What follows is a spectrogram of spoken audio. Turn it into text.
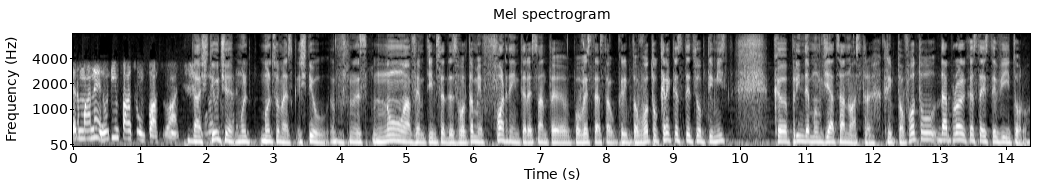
permanent, nu din 4 în 4 ani. Da, știu ce, mul- mulțumesc, știu, nu avem timp să dezvoltăm, e foarte interesantă povestea asta cu criptovotul, cred că sunteți optimist că prindem în viața noastră criptovotul, dar probabil că ăsta este viitorul.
